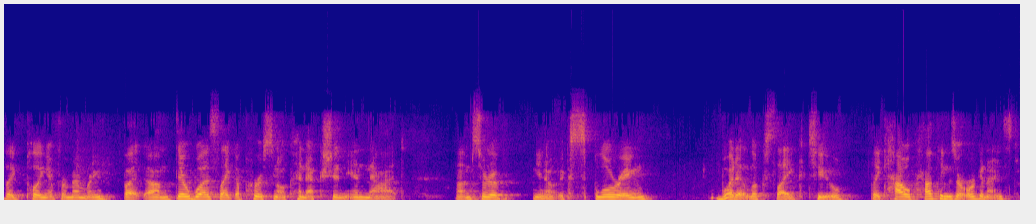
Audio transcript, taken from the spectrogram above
like pulling it from memory but um, there was like a personal connection in that um, sort of you know exploring what it looks like to like how how things are organized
